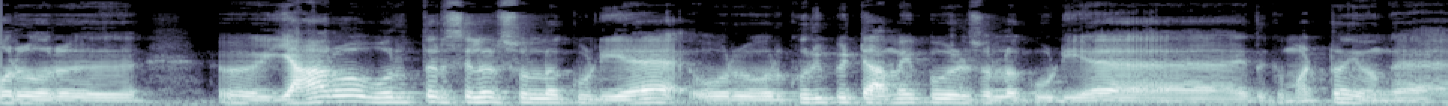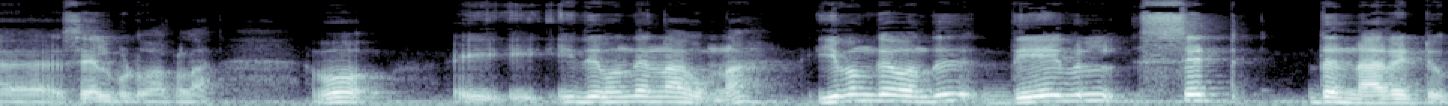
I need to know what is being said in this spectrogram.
ஒரு ஒரு யாரோ ஒருத்தர் சிலர் சொல்லக்கூடிய ஒரு ஒரு குறிப்பிட்ட அமைப்புகள் சொல்லக்கூடிய இதுக்கு மட்டும் இவங்க செயல்படுவாங்களா? அப்போ இது வந்து என்ன ஆகும்னா இவங்க வந்து they will set the narrative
